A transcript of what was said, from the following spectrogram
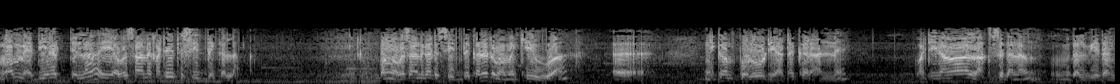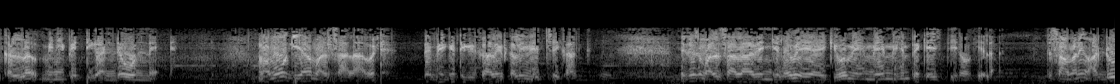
මම මැදිහත් වෙලා ඒ අවසාන කටයුතු සිද්ධ කළා. මම අවසාන කටයුතු සිද්ධ කරලා මම කිව්වා නිකම් පොළොවට යට කරන්න වටිනා ලක්ෂ ගණන් මුදල් වියදම් කළා මිනි පෙට්ටි ගන්න ඕනේ. මම ගියා මල්ශාලාවට. දැන් මේක ටික කාලයකට කලින් වෙච්ච එකක්. ඊට පස්සේ මල්ශාලාවෙන් ගිහලා ඒ අය කිව්වා මෙහෙම මෙහෙම මෙහෙම පැකේජ් තියෙනවා කියලා. සාමාන්‍යයෙන් අඩු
